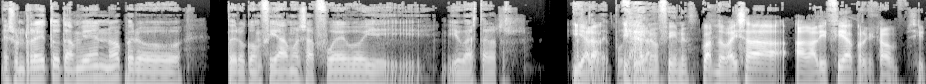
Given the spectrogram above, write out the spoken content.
es un reto también, ¿no? Pero, pero confiamos a fuego y, y va a estar... Y ahora, estar de puta y ahora, Fino, fino. cuando vais a, a Galicia, porque claro, si,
